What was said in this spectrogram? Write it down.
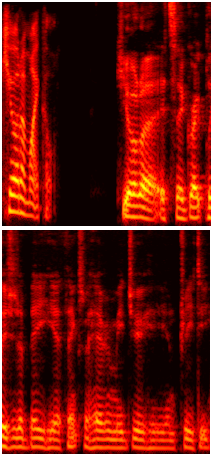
Kia ora, Michael. Kia ora. It's a great pleasure to be here. Thanks for having me, Juhi and Preeti.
